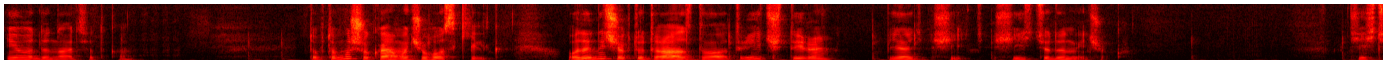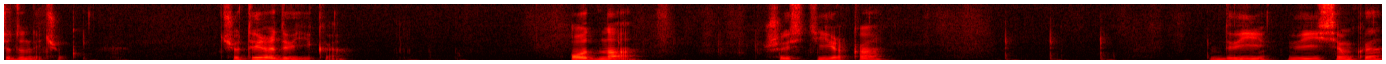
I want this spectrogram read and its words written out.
і одинадцятка. Тобто ми шукаємо чого скільки. Одиничок тут раз, два, три, чотири, п'ять, шість. Шість одиничок. Шість одиничок. Чотири двійки. Одна шестірка. Дві вісімки.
